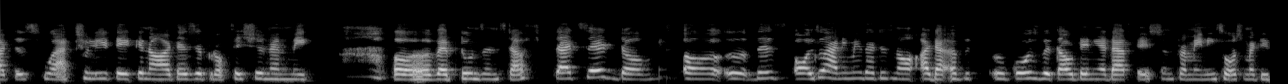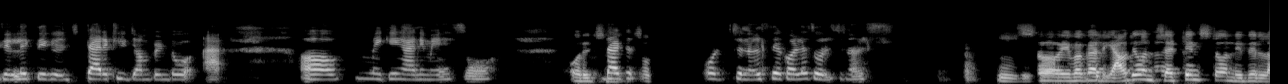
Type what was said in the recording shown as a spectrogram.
artists who actually take an art as a profession and make uh, webtoons and stuff. That said, um, uh, uh, there's also anime that is not ada- uh, with, uh, goes without any adaptation from any source material. Like they directly jump into making anime. So Original. that is originals. They're called as originals. So ಇವಾಗ ಯಾವ್ದೇ ಒಂದ್ ಸೆಟ್ ಇನ್ ಸ್ಟೋನ್ ಇದಿಲ್ಲ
